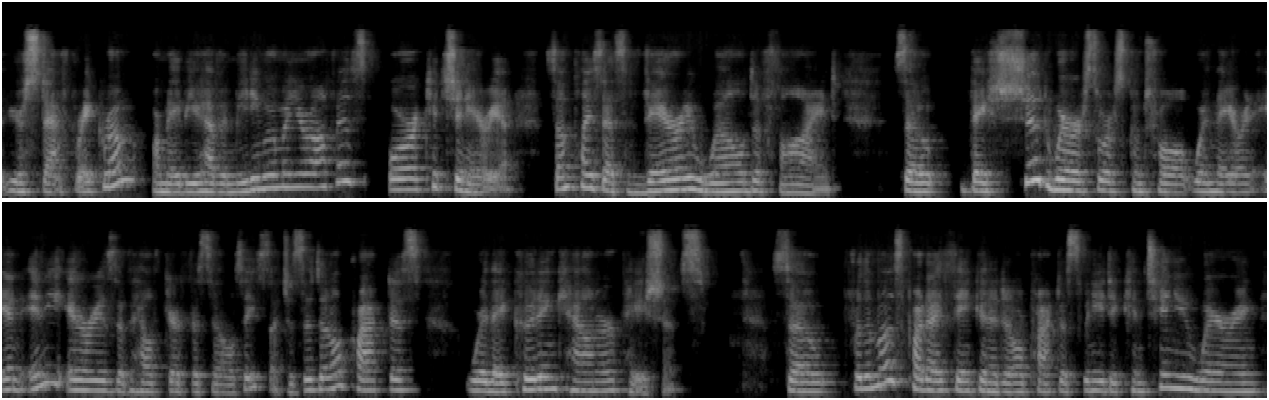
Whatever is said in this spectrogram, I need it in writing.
your staff break room, or maybe you have a meeting room in your office or a kitchen area, someplace that's very well defined. So they should wear source control when they are in any areas of healthcare facilities, such as a dental practice, where they could encounter patients. So, for the most part, I think in a dental practice, we need to continue wearing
